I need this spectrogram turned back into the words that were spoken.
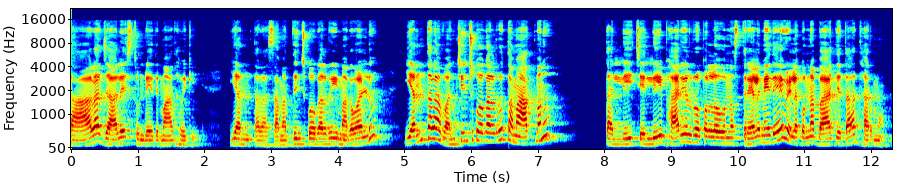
చాలా జాలేస్తుండేది మాధవికి. ఎంతలా సమర్థించుకోగలరు ఈ మగవాళ్ళు? ఎంతలా వంచుకోగలరు తమ ఆత్మను? తల్లి చెల్లి భార్యల రూపంలో ఉన్న స్త్రీల మీదే వీళ్ళకున్న బాధ్యత ధర్మం.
